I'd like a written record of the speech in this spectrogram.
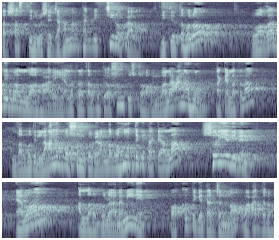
তার শাস্তি হলো সে জাহান্নামে থাকবে চিরকাল। দ্বিতীয়ত হলো ওয়াগাদিব আল্লাহ আলী আল্লাহ তালা তার প্রতি অসন্তুষ্ট হবেন। ওয়ালা আনাহ তাকে আল্লাহ তালা তার প্রতি লানত বর্ষণ করবেন আল্লাহ রহমত থেকে তাকে আল্লাহ সরিয়ে দিবেন। এবং আল্লাহ রবুল্লা আলমিনের পক্ষ থেকে তার জন্য ও আদালহ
